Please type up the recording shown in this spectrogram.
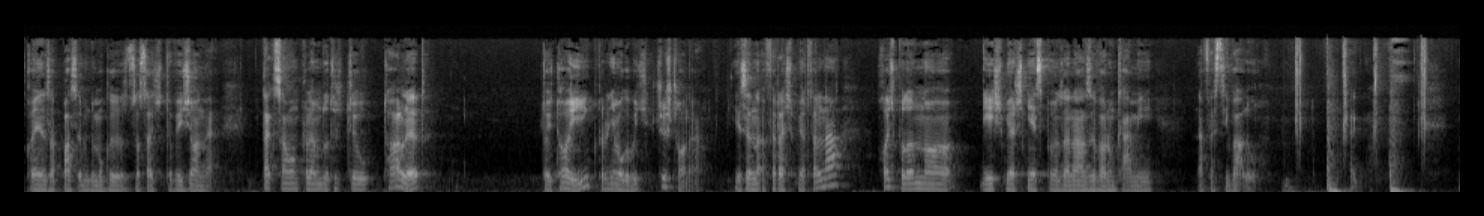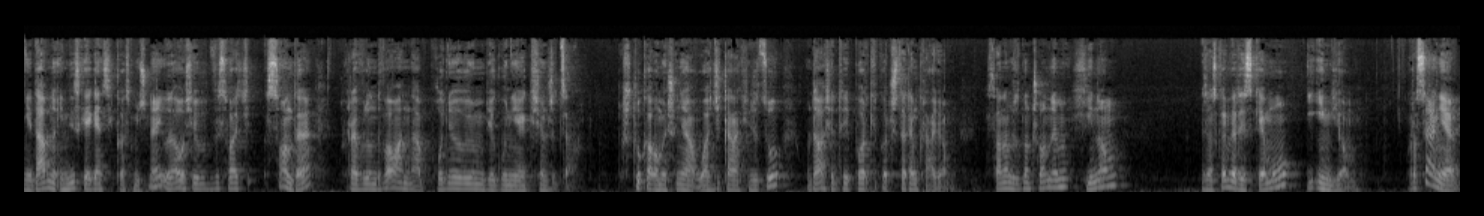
kolejne zapasy będą mogły zostać dowiezione. Tak samo problem dotyczył toalet toj-toi, które nie mogły być czyszczone. Jest jedna afera śmiertelna, choć podobno jej śmierć nie jest powiązana z warunkami na festiwalu. Tak. Niedawno indyjskiej agencji kosmicznej udało się wysłać sondę, która wylądowała na południowym biegunie Księżyca. Sztuka umieszczenia ładzika na Księżycu udała się do tej pory tylko czterem krajom: Stanom Zjednoczonym, Chinom, Związkowi Radzieckiemu i Indiom. Rosjanie,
